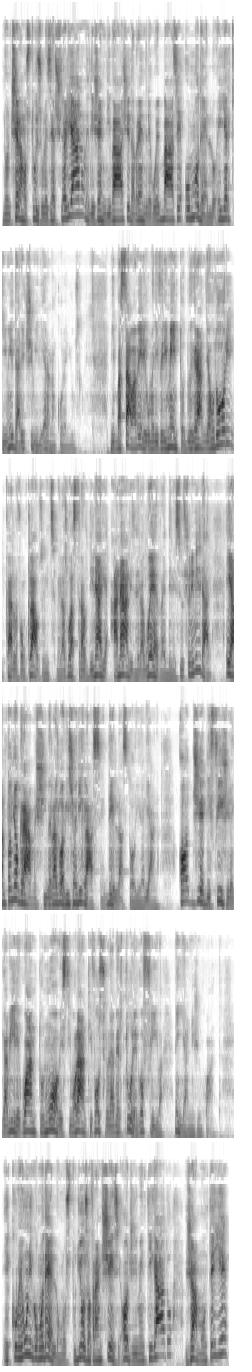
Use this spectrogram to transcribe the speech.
Non c'erano studi sull'esercito italiano, nei decenni di pace da prendere come base o modello e gli archivi militari e civili erano ancora chiusi. Mi bastava avere come riferimento due grandi autori, Karl von Clausewitz per la sua straordinaria analisi della guerra e delle istituzioni militari e Antonio Gramsci per la sua visione di classe della storia italiana. Oggi è difficile capire quanto nuove e stimolanti fossero le aperture che offriva negli anni 50. E come unico modello uno studioso francese oggi dimenticato, Jean Monteillet,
